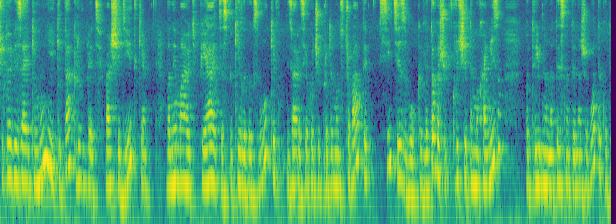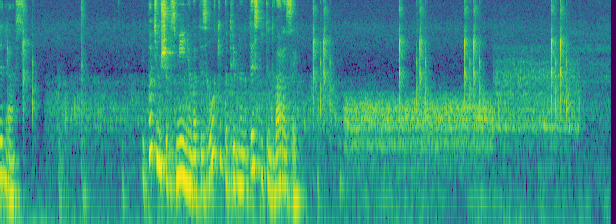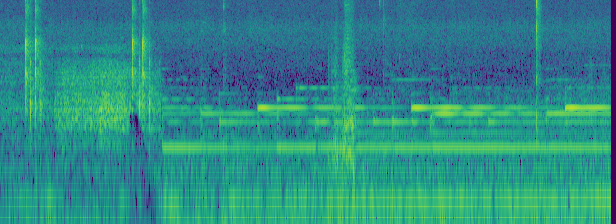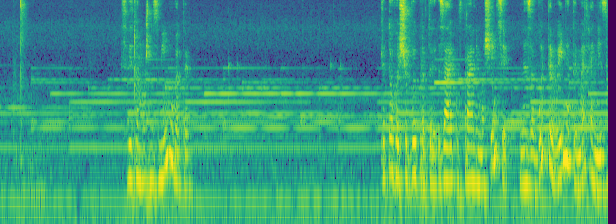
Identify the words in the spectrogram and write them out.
Чудові зайки Муні, які так люблять ваші дітки. Вони мають 5 заспокійливих звуків. І зараз я хочу продемонструвати всі ці звуки. Для того, щоб включити механізм, потрібно натиснути на животик один раз. І потім, щоб змінювати звуки, потрібно натиснути два рази. Світло можна змінювати. Для того, щоб випрати зайку в пральній машинці, не забудьте вийняти механізм.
